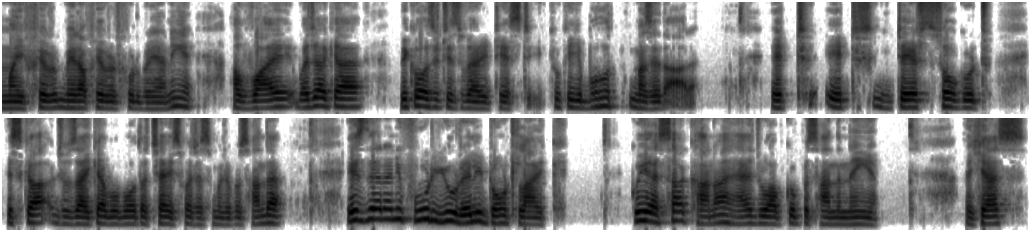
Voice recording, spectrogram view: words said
my favourite मेरा फेवरेट फ़ूड बिरयानी है। अब वाई वजह क्या है? Because it is very tasty क्योंकि ये बहुत मज़ेदार है। It it taste so good इसका जो जायका है वो बहुत अच्छा है, इस वजह से मुझे पसंद है। Is there any food you really don't like कोई ऐसा खाना है जो आपको पसंद नहीं है? Yes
